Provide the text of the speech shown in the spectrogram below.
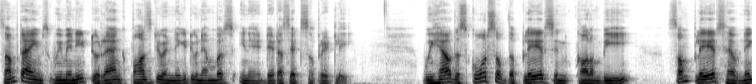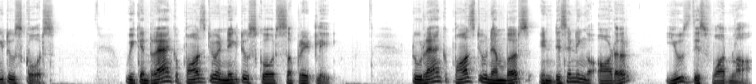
Sometimes we may need to rank positive and negative numbers in a dataset separately. We have the scores of the players in column B. Some players have negative scores. We can rank positive and negative scores separately. To rank positive numbers in descending order, use this formula.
